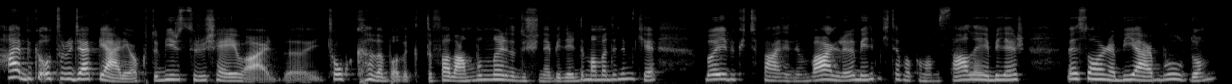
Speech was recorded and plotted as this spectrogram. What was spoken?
Hâlbuki oturacak yer yoktu. Bir sürü şey vardı. Çok kalabalıktı falan. Bunları da düşünebilirdim ama dedim ki böyle bir kütüphanenin varlığı benim kitap okumamı sağlayabilir ve sonra bir yer buldum.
